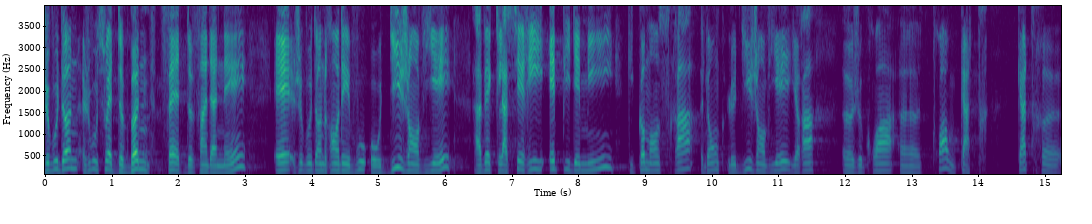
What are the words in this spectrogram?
Je vous, souhaite de bonnes fêtes de fin d'année et je vous donne rendez-vous au 10 janvier avec la série Épidémie qui commencera donc le 10 janvier. Il y aura, euh, je crois, euh, trois ou quatre, quatre euh,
